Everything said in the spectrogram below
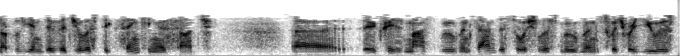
not really individualistic thinking as such. Uh, it created mass movements and the socialist movements, which were used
